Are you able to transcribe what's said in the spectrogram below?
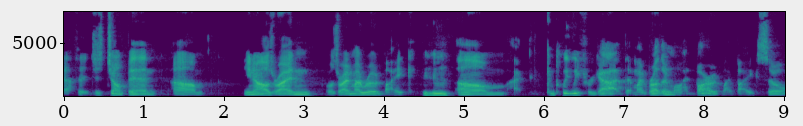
F it, just jump in. Um, you know, I was riding, I was riding my road bike hmm um, I completely forgot that my brother-in-law had borrowed my bike, so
